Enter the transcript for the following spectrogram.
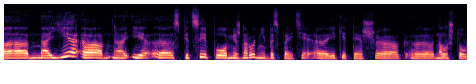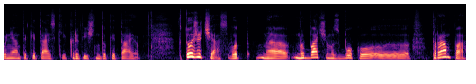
е, є е, е, і е, спеці по міжнародній безпеці, е, які теж е, е, налаштовані антикитайські, критично до Китаю. В той же час, от ми бачимо з боку Трампа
